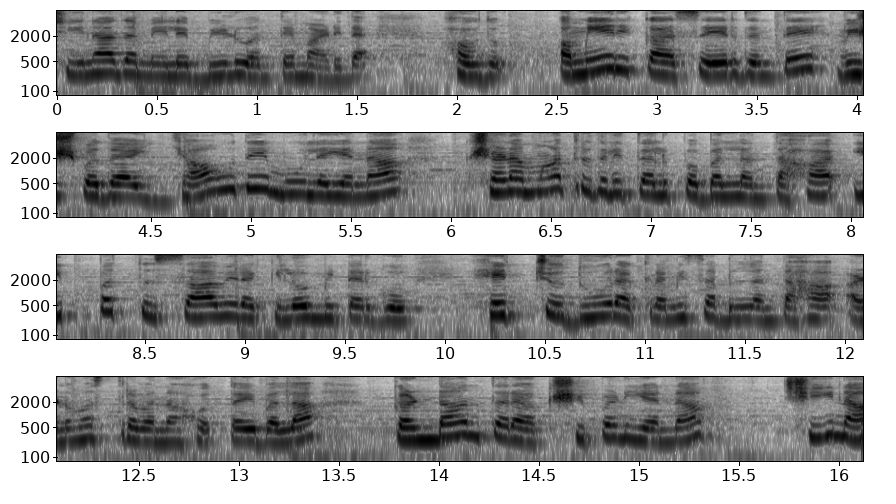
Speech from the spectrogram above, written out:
ಚೀನಾದ ಮೇಲೆ ಬೀಳುವಂತೆ ಮಾಡಿದೆ. ಹೌದು, ಅಮೇರಿಕ ಸೇರಿದಂತೆ ವಿಶ್ವದ ಯಾವುದೇ ಮೂಲೆಯನ್ನು ಕ್ಷಣ ಮಾತ್ರದಲ್ಲಿ ತಲುಪಬಲ್ಲಂತಹ ಇಪ್ಪತ್ತು ಸಾವಿರ ಕಿಲೋಮೀಟರ್ಗೂ ಹೆಚ್ಚು ದೂರ ಕ್ರಮಿಸಬಲ್ಲಂತಹ ಅಣ್ವಸ್ತ್ರವನ್ನು ಹೊತ್ತೊಯ್ಯಬಲ್ಲ ಗಂಡಾಂತರ ಕ್ಷಿಪಣಿಯನ್ನು ಚೀನಾ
